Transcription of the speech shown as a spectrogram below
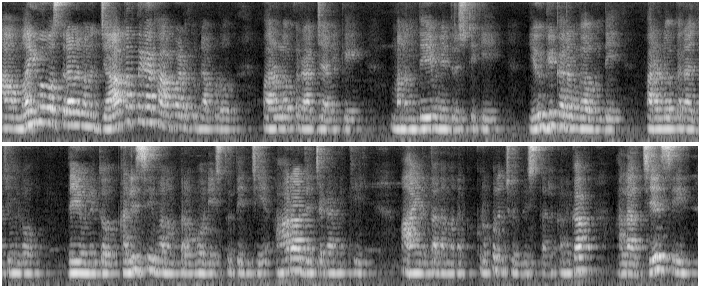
ఆ మహిమ వస్త్రాన్ని మనం జాగ్రత్తగా కాపాడుకున్నప్పుడు పరలోక రాజ్యానికి మనం దేవుని దృష్టికి యోగ్యకరంగా ఉండి పరలోక రాజ్యంలో దేవునితో కలిసి మనం ప్రభువుని స్థుతించి ఆరాధించడానికి ఆయన తన మనకు కృపను చూపిస్తారు. కనుక అలా చేసి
